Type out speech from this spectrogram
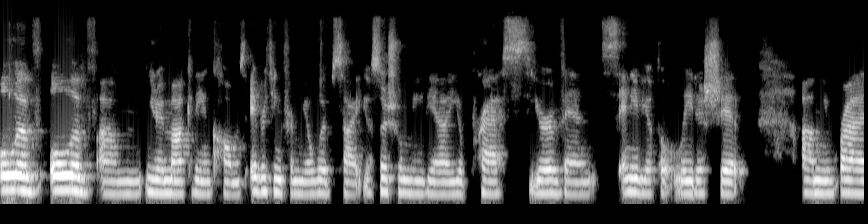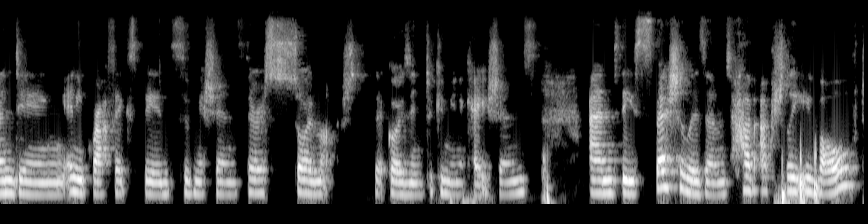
all of all of um, you know marketing and comms, everything from your website, your social media, your press, your events, any of your thought leadership um, your branding, any graphics bids, submissions. There is so much that goes into communications. And these specialisms have actually evolved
